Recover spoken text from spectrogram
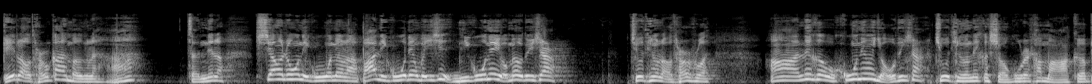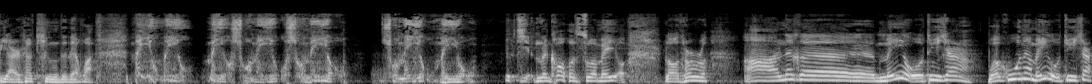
给老头干崩了啊！真的了，相中你姑娘了，把你姑娘微信，你姑娘有没有对象？就听老头说。啊，那个我姑娘有对象，就听那个小姑娘他妈搁边上听着的话，没有没有没有说没有说没有说没有没有，紧着告诉说没有。老头说啊，那个没有对象，我姑娘没有对象，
